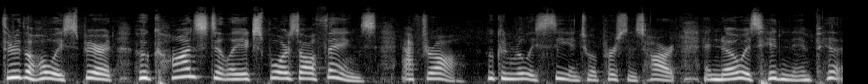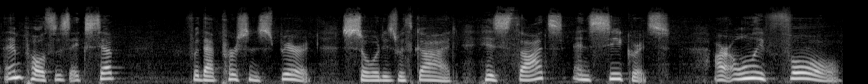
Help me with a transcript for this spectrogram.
through the Holy Spirit, who constantly explores all things. After all, who can really see into a person's heart and know its hidden imp- impulses except for that person's spirit? So it is with God. His thoughts and secrets are only full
